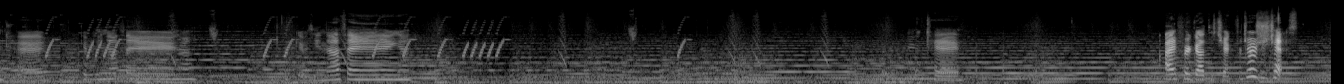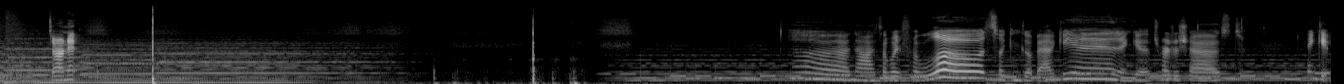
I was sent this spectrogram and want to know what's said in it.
Okay, gives you nothing. Gives you nothing. Okay. I forgot to check for treasure chest. Darn it. Ah, now I have to wait for load so I can go back in and get a treasure chest. Thank you.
